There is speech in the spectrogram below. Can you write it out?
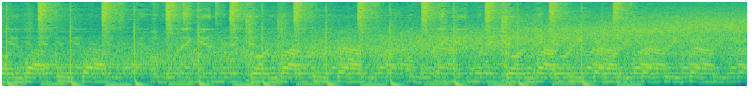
Run back and back. Run back and back. Run back and back.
